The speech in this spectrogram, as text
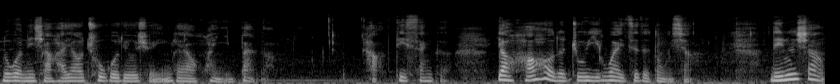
如果你小孩要出国留学，应该要换一半了。好，第三个，要好好的注意外资的动向。理论上，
